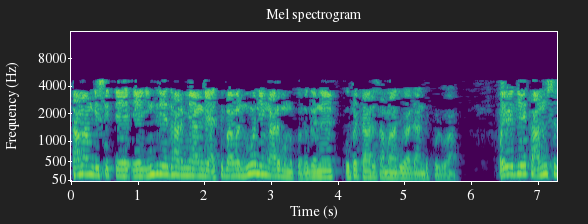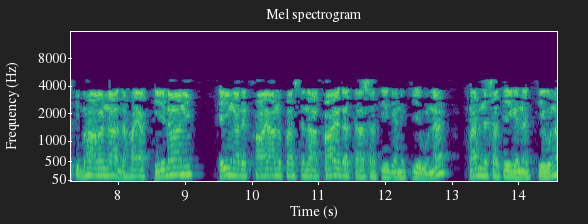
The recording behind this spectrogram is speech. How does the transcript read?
තමන්ගේ සිතේ ඒ ඉන්ද්‍රිය ධර්මයන්ගේ ඇති බව නුවණින් අරමුණු කරගෙන උපචාර සමාධිය වඩන්න පුළුවන්. ඔය විදිහට අනුසති භාවනා 10ක් තියෙනවානේ. එයින් අද කායානුපස්සනා කායගත සතිය ගැන කියවුණ, කර්ණ සතිය ගැන කියවුණ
